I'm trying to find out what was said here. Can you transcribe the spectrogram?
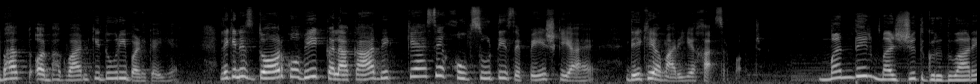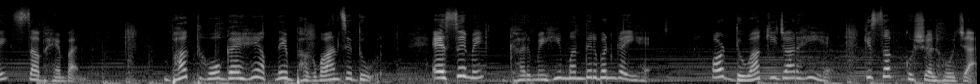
भक्त और भगवान की दूरी बढ़ गई है। लेकिन इस दौर को भी कलाकार ने कैसे खूबसूरती से पेश किया है, देखिए हमारी ये खास रिपोर्ट। मंदिर, मस्जिद, गुरुद्वारे सब हैं बंद। भक्त हो गए हैं अपने भगवान से दूर। ऐसे में घर में ही मंदिर बन गई है और दुआ की जा रही है कि सब कुशल हो जाए।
